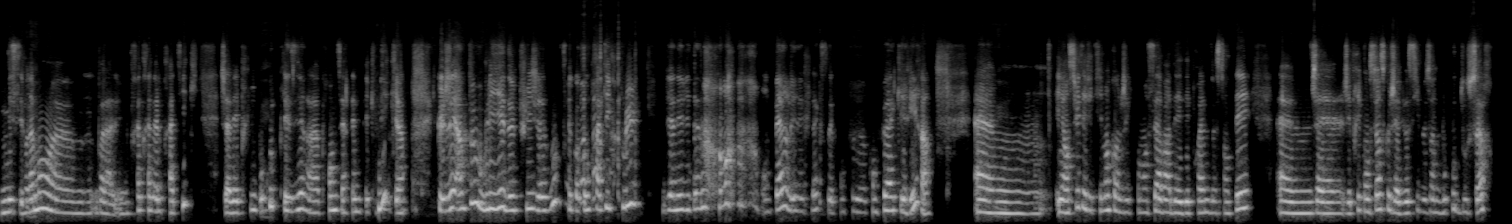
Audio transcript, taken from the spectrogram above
Mais c'est vraiment euh, voilà, une très, très belle pratique. J'avais pris beaucoup de plaisir à apprendre certaines techniques que j'ai un peu oubliées depuis, j'avoue, parce que quand on pratique plus, bien évidemment, on perd les réflexes qu'on peut, qu'on peut acquérir. Euh, et ensuite, effectivement, quand j'ai commencé à avoir des, problèmes de santé, euh, j'ai pris conscience que j'avais aussi besoin de beaucoup de douceur.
